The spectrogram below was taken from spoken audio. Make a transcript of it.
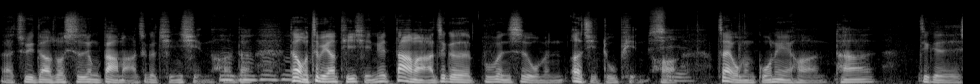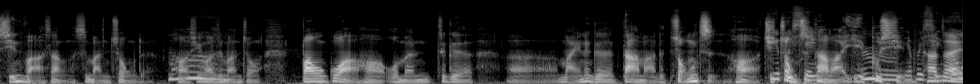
呃，注意到说是用大麻这个情形哈，但但我特别要提醒，因为大麻这个部分是我们二级毒品哈，在我们国内哈，它这个刑法上是蛮重的，啊，刑法是蛮重的，包括哈我们这个呃买那个大麻的种子哈，去种植大麻也不行，他在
